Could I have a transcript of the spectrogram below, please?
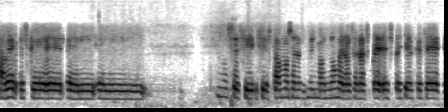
a ver, es que el no sé si, si estamos en los mismos números en las especies que se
